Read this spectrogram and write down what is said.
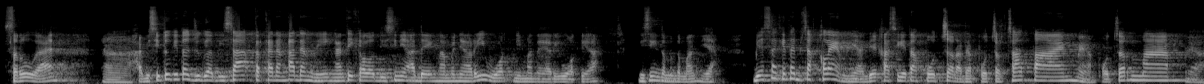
Seru kan? Nah, habis itu kita juga bisa terkadang-kadang nih, nanti kalau di sini ada yang namanya reward, di mana ya reward ya? Di sini teman-teman ya biasa kita bisa klaim ya dia kasih kita voucher ada voucher chat time ya voucher map ya.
